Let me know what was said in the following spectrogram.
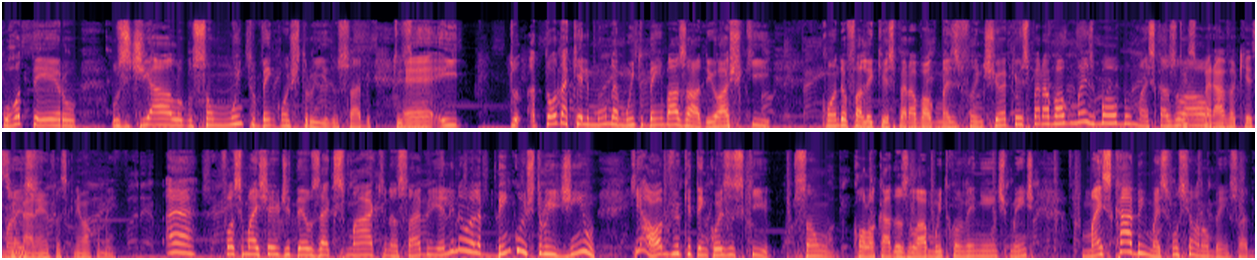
O roteiro, os diálogos são muito bem construídos, sabe? É, e todo aquele mundo é muito bem embasado. E eu acho que quando eu falei que eu esperava algo mais infantil, é que eu esperava algo mais bobo, mais casual. esperava que esse mais- Homem-Aranha fosse que nem o Aquaman. É, fosse mais cheio de Deus Ex Machina, sabe? Ele não, ele é bem construidinho, que é óbvio que tem coisas que são colocadas lá muito convenientemente, mas cabem, mas funcionam bem, sabe?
